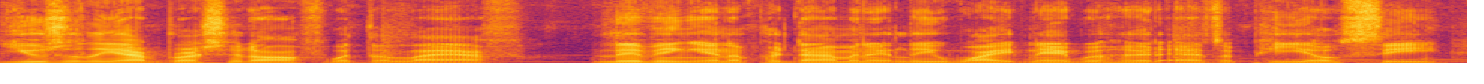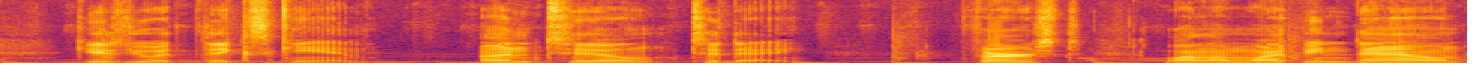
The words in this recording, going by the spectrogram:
Usually I brush it off with a laugh. Living in a predominantly white neighborhood as a POC gives you a thick skin. Until today. First, while I'm wiping down,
